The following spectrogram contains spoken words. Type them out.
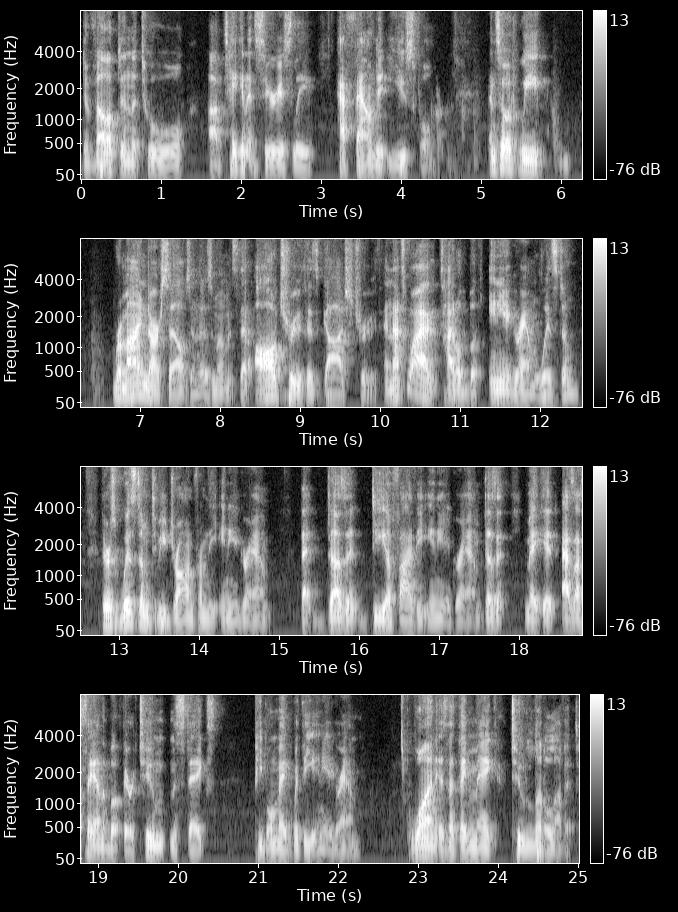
developed in the tool, uh, taken it seriously, have found it useful. And so, if we remind ourselves in those moments that all truth is God's truth, and that's why I titled the book Enneagram Wisdom. There's wisdom to be drawn from the Enneagram that doesn't deify the Enneagram, doesn't make it, as I say in the book, there are two mistakes people make with the Enneagram. One is that they make too little of it,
